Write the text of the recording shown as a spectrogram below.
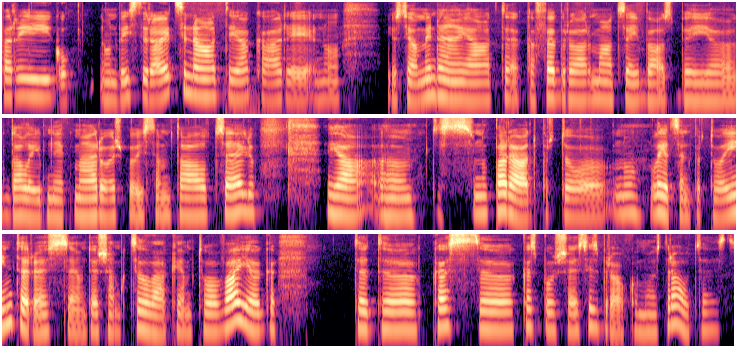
par Rīgu, un visi ir aicināti, jā, kā arī, nu, no, Jūs jau minējāt, ka februāra mācībās bija dalībnieki mērojuši pavisam tālu ceļu. Jā, um, tas nu, parāda par to, nu, liecina par to interesi un tiešām, ka cilvēkiem to vajag. Tad uh, kas, uh, kas būs šais izbraukumos draudzēs?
